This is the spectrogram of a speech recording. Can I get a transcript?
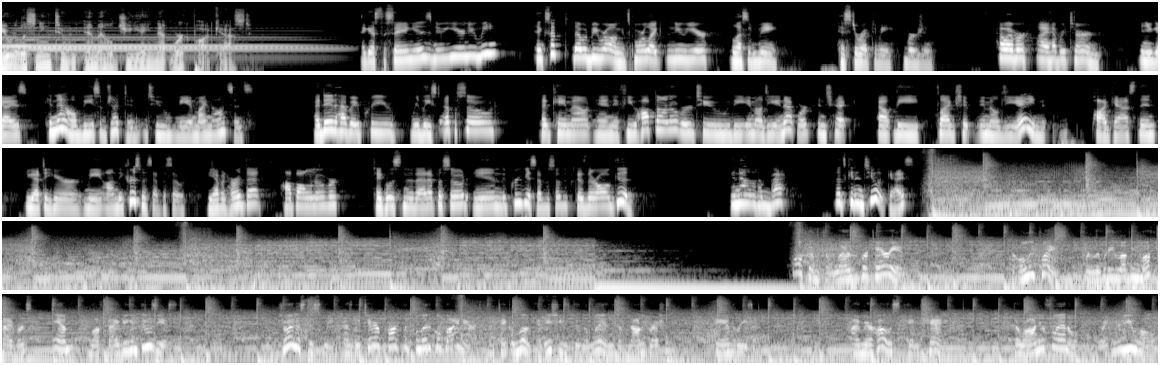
You are listening to an MLGA Network podcast. I guess the saying is New Year, New Me. Except that would be wrong. It's more like New Year, less of me. Hysterectomy version. However, I have returned, and you guys can now be subjected to me and my nonsense. I did have a pre released episode that came out, and if you hopped on over to the MLGA network and check out the flagship MLGA podcast, then you got to hear me on the Christmas episode. If you haven't heard that, hop on over, take a listen to that episode and the previous episodes because they're all good. And now that I'm back, let's get into it, guys. Welcome to Lesbertarian, only place for liberty loving muff divers and muff diving enthusiasts. Join us this week as we tear apart the political binary and take a look at issues through the lens of non aggression and reason. I'm your host, Kim Shang. Throw on your flannel, rent your U Haul,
